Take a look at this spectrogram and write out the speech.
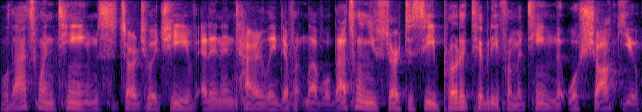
well, that's when teams start to achieve at an entirely different level. That's when you start to see productivity from a team that will shock you.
